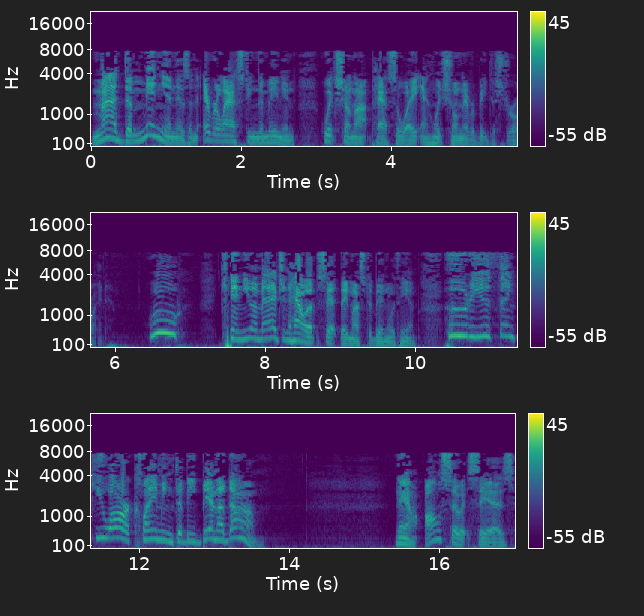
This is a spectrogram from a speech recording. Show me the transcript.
My dominion is an everlasting dominion which shall not pass away and which shall never be destroyed. Woo! Can you imagine how upset they must have been with him? Who do you think you are claiming to be Ben Adam? Now, also it says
